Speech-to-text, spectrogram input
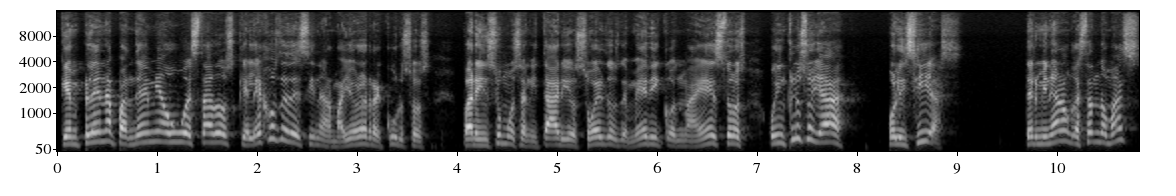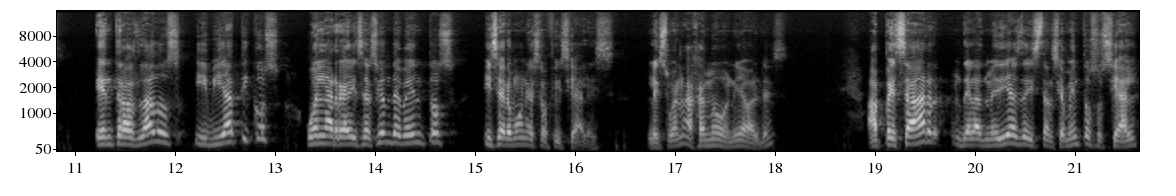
que en plena pandemia hubo estados que lejos de destinar mayores recursos para insumos sanitarios, sueldos de médicos, maestros o incluso ya policías, terminaron gastando más en traslados y viáticos o en la realización de eventos y ceremonias oficiales. ¿Le suena a Jaime Bonilla Valdés? A pesar de las medidas de distanciamiento social,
